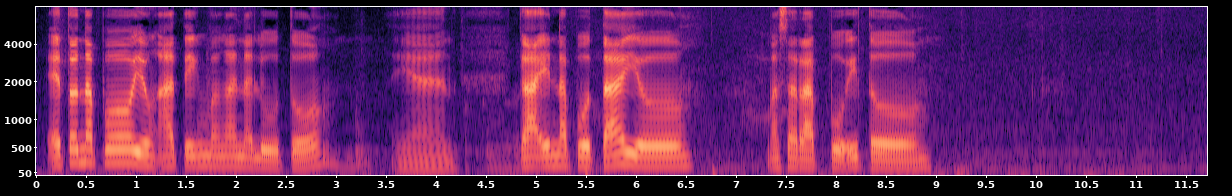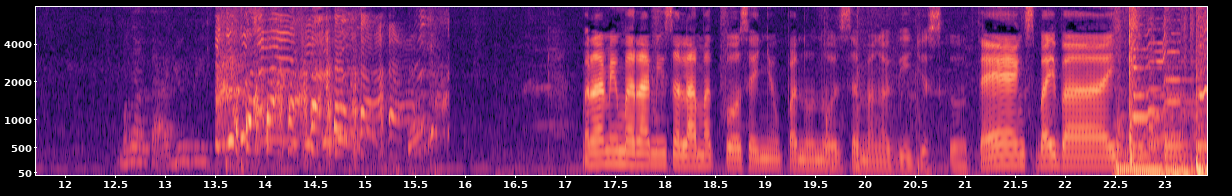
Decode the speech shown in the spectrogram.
Ito na po yung ating mga naluto. Ayan. Kain na po tayo. Masarap po ito. Maraming maraming salamat po sa inyong panunood sa mga videos ko. Thanks. Bye-bye.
